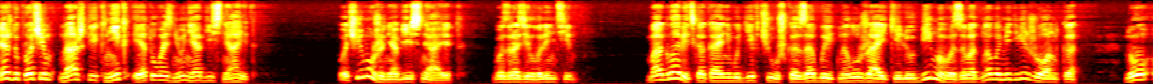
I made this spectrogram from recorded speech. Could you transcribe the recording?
Между прочим, наш пикник эту возню не объясняет. Почему же не объясняет? возразил Валентин. Могла ведь какая-нибудь девчушка забыть на лужайке любимого заводного медвежонка. Ну,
